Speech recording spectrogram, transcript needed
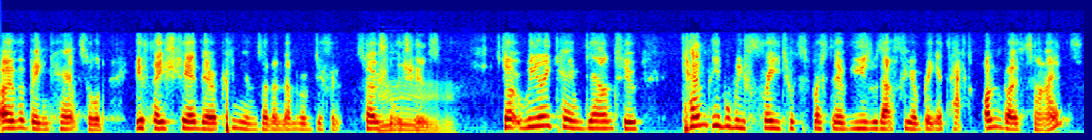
over being cancelled if they shared their opinions on a number of different social issues. So it really came down to can people be free to express their views without fear of being attacked on both sides?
